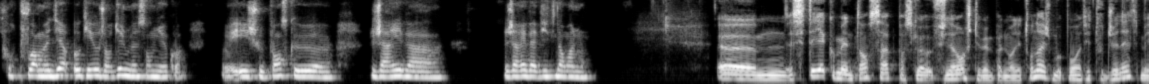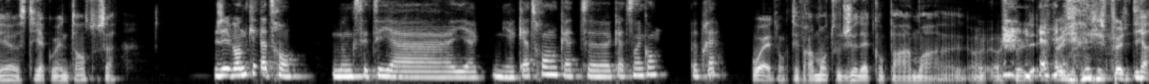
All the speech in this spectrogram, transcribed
pour pouvoir me dire ok aujourd'hui je me sens mieux quoi. Et je pense que euh, j'arrive à j'arrive à vivre normalement. c'était il y a combien de temps ça? Parce que finalement, je t'ai même pas demandé ton âge. Pour moi, t'es toute jeunette, mais c'était il y a combien de temps tout ça? J'ai 24 ans. Donc c'était il y a, il y, a, il y a 4 ans, 4-5 ans à peu près. Ouais, donc t'es vraiment toute jeunette comparé à moi. Euh, je peux, le, je peux, le dire.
